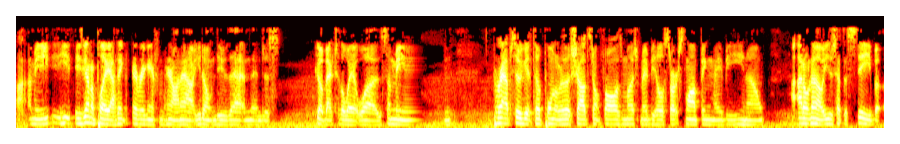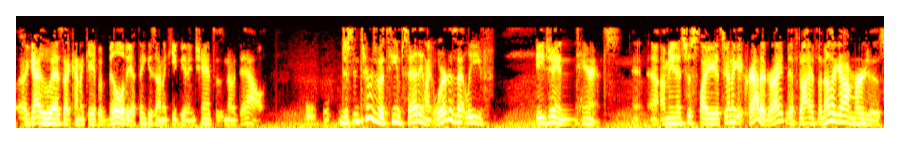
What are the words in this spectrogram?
I mean, he, he he's going to play. I think every game from here on out. You don't do that and then just go back to the way it was. I mean, perhaps he'll get to a point where the shots don't fall as much. Maybe he'll start slumping. Maybe you know, I don't know. You just have to see. But a guy who has that kind of capability, I think, is going to keep getting chances, no doubt just in terms of a team setting, like where does that leave BJ and Terrence? I mean, it's just like it's going to get crowded, right? If if another guy emerges,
